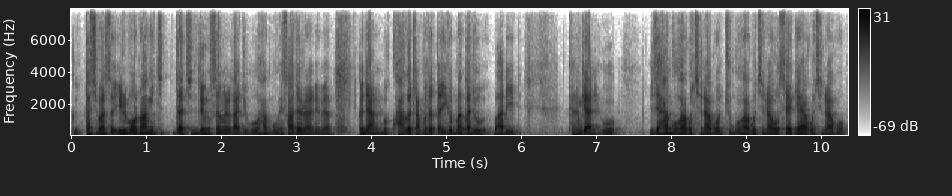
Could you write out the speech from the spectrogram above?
그 다시 말해서 일본 왕이 진짜 진정성을 가지고 한국에 사죄를 하려면 그냥 뭐 과거 잘못했다 이것만 가지고 말이 되는 게 아니고 이제 한국하고 친하고 중국하고 친하고 세계하고 친하고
